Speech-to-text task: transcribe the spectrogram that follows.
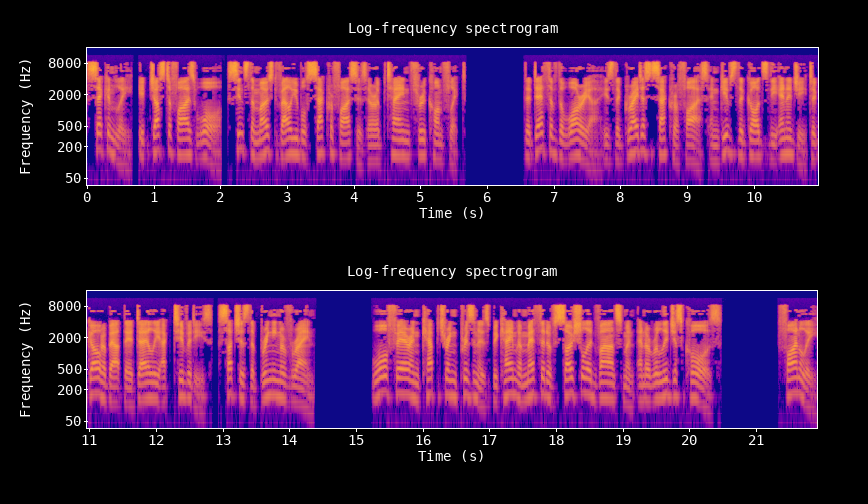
Secondly, it justifies war, since the most valuable sacrifices are obtained through conflict. The death of the warrior is the greatest sacrifice and gives the gods the energy to go about their daily activities, such as the bringing of rain. Warfare and capturing prisoners became a method of social advancement and a religious cause. Finally,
